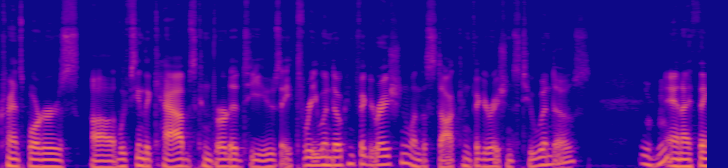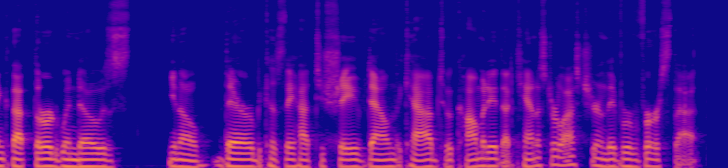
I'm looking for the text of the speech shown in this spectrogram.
transporters. Uh, we've seen the cabs converted to use a three window configuration when the stock configuration is two windows. Mm-hmm. And I think that third window is, you know, there because they had to shave down the cab to accommodate that canister last year, and they've reversed that.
